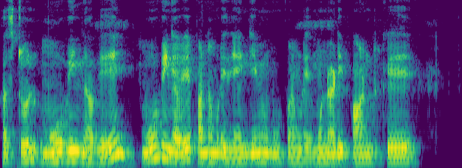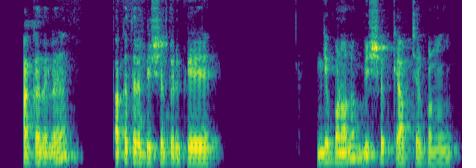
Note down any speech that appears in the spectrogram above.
First rule moving away. Moving away பண்ண முடியாது. எங்கேயுமே மூவ் பண்ண முடியாது. முன்னாடி பான் இருக்கு. பக்கத்தில் பக்கத்தில் பிஷப் இருக்குது இங்கே போனாலும் பிஷப் கேப்சர் பண்ணும்.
